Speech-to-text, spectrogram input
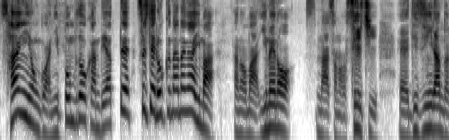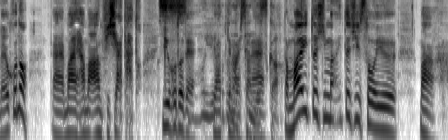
345は日本武道館でやってそして67が今あのまあ夢のまあその聖地、えー、ディズニーランドの横の前浜アンフィシアターということでやってましたね。毎年毎年そういうまあ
